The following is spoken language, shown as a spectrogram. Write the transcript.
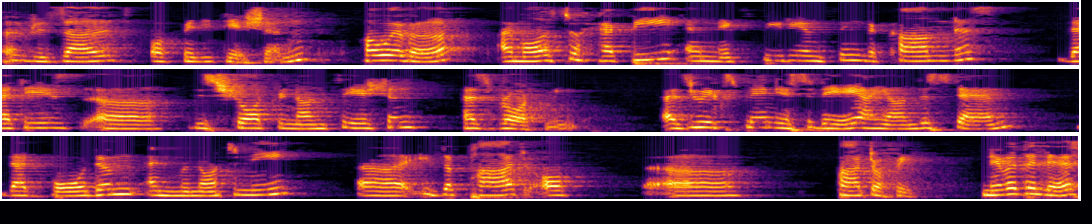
a result of meditation. However, I'm also happy and experiencing the calmness that is uh, this short renunciation has brought me. As you explained yesterday, I understand that boredom and monotony is a part of uh, part of it. Nevertheless,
